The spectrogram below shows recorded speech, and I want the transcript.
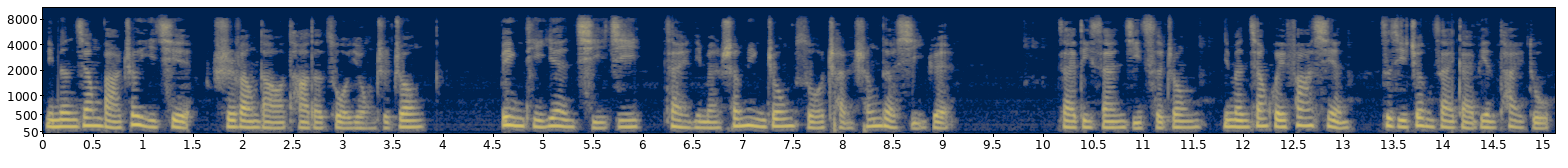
你们将把这一切释放到它的作用之中，并体验奇迹在你们生命中所产生的喜悦。在第三级次中，你们将会发现自己正在改变态度，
